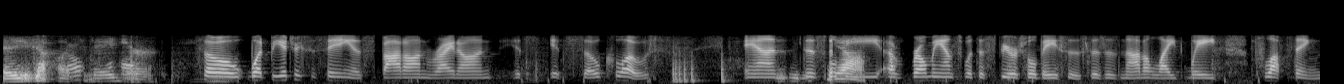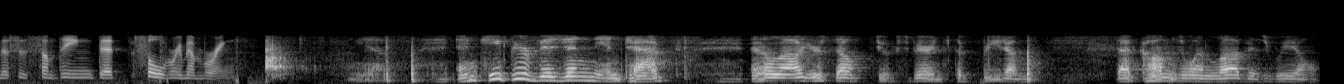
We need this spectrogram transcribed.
There you go. Oh. It's major. So what Beatrex is saying is spot on, right on. It's it's so close. And Mhm. this will Yeah. be a romance with a spiritual basis. This is not a lightweight fluff thing. This is something that soul remembering. Yes. And keep your vision intact and allow yourself to experience the freedom that comes when love is real.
